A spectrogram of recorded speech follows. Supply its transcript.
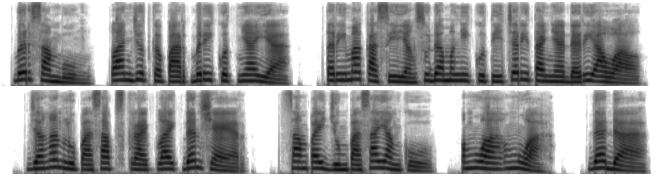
Bersambung, lanjut ke part berikutnya ya. Terima kasih yang sudah mengikuti ceritanya dari awal. Jangan lupa subscribe, like, dan share. Sampai jumpa sayangku. Emuah-emuah. Dadah.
